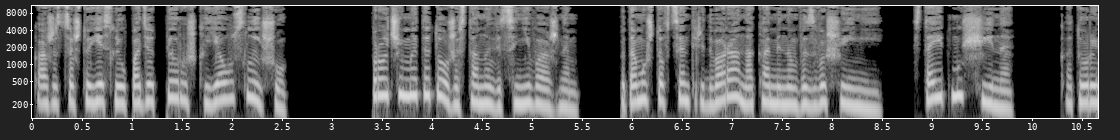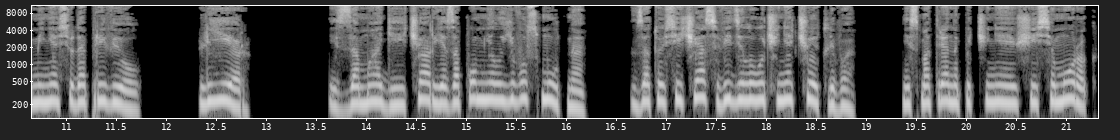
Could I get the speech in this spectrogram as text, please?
Кажется, что если упадет перышко, я услышу. Впрочем, это тоже становится неважным потому что в центре двора на каменном возвышении стоит мужчина, который меня сюда привел. Льер. Из-за магии и чар я запомнила его смутно, зато сейчас видела очень отчетливо. Несмотря на подчиняющийся морок,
